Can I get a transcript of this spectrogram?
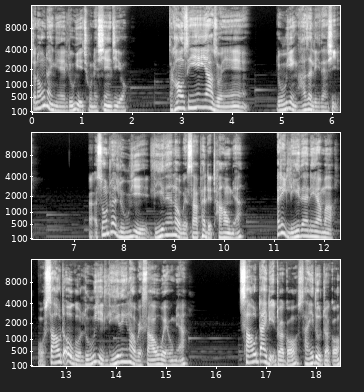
ကျွန်တော်နိုင်ငံလူရည်အချိုးနဲ့ရှင်းကြည့်ရော။တကောင်စီရင်အရဆိုရင်လူရည်54တန်းရှိတယ်။ အစွန်းထွက်လူကြီး၄တန်းလောက်ပဲစာဖတ်တယ်ထားအောင်များအဲ့ဒီ၄တန်းနေရာမှာဟိုစာအုပ်တအုပ်ကိုလူကြီး၄သိန်းလောက်ပဲစာအုပ်ဝယ်ဦးများစာအုပ်တိုက်တွေအတွက်ကောစာရေးသူအတွက်ကော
